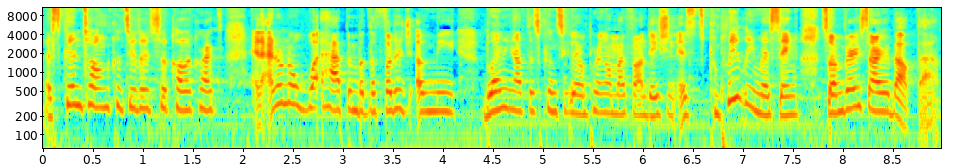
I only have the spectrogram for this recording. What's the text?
a skin tone concealer to color correct. And I don't know what happened, but the footage of me blending out this concealer and putting on my foundation is completely missing. So I'm very sorry about that.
